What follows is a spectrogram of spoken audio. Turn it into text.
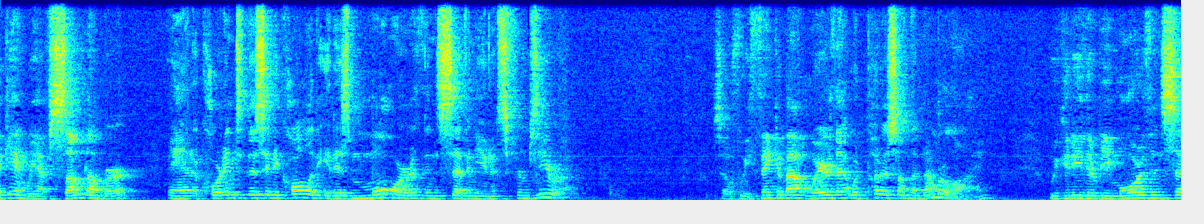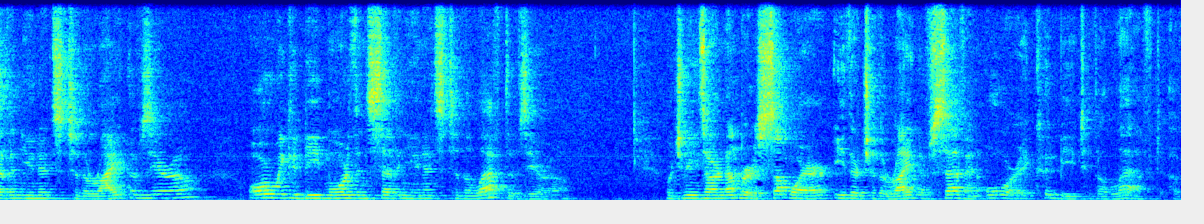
again, we have some number, and according to this inequality, it is more than 7 units from 0. So if we think about where that would put us on the number line, we could either be more than seven units to the right of zero, or we could be more than seven units to the left of zero, which means our number is somewhere either to the right of seven, or it could be to the left of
